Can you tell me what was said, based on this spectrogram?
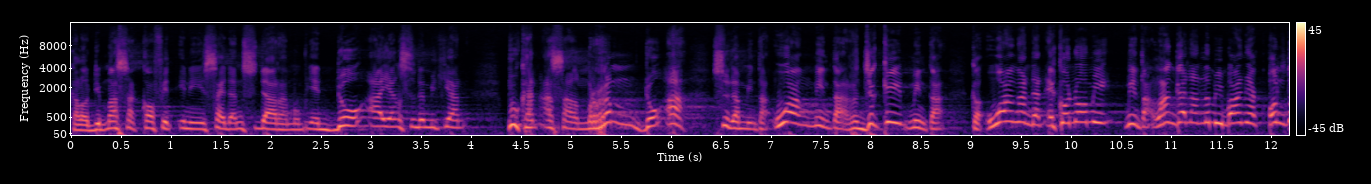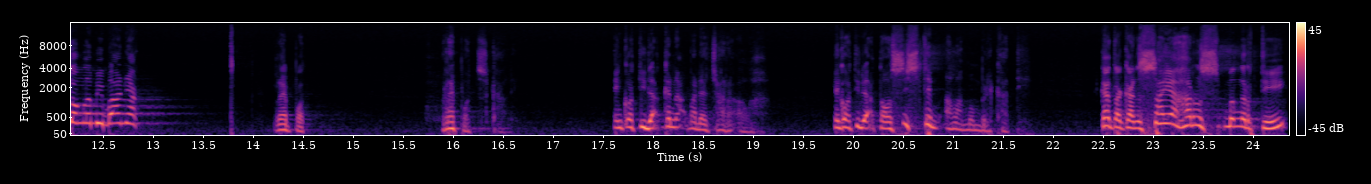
kalau di masa COVID ini saya dan saudara mempunyai doa yang sedemikian, bukan asal merem doa, sudah minta uang, minta rejeki, minta keuangan dan ekonomi, minta langganan lebih banyak, untung lebih banyak. Repot. Repot sekali. Engkau tidak kena pada cara Allah. Engkau tidak tahu sistem Allah memberkati. Katakan saya harus mengerti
